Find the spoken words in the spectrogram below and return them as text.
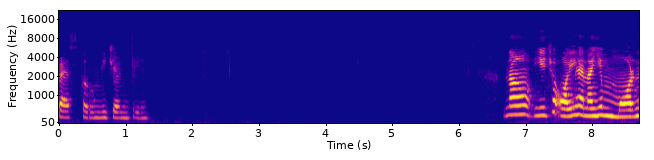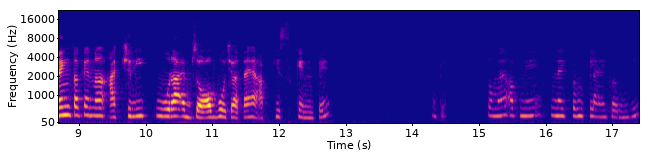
प्रेस करूँगी जेंटली ना ये जो ऑयल है ना ये मॉर्निंग तक है ना एक्चुअली पूरा एब्जॉर्ब हो जाता है आपकी स्किन पे। ओके okay. सो so, मैं अपने नेक पर अप्लाई करूँगी।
